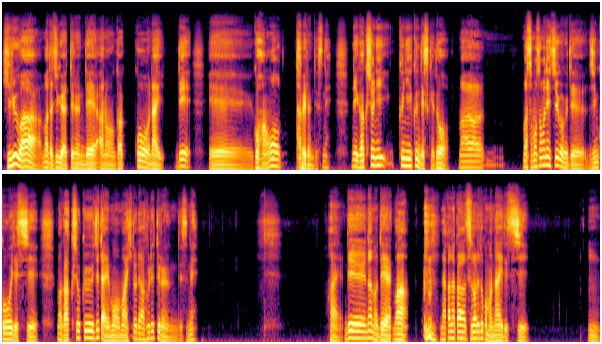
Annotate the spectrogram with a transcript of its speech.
昼はまだ授業やってるんで、あの、学校内で、えー、ご飯を食べるんですね。で、学所に行に行くんですけど、まあ、まあそもそもね、中国って人口多いですし、まあ学食自体もまあ人で溢れてるんですね。はい。で、なので、まあ なかなか座るとこもないですし、うん。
